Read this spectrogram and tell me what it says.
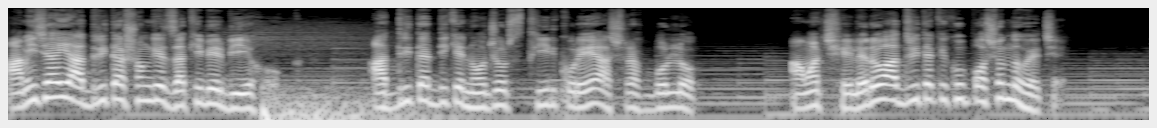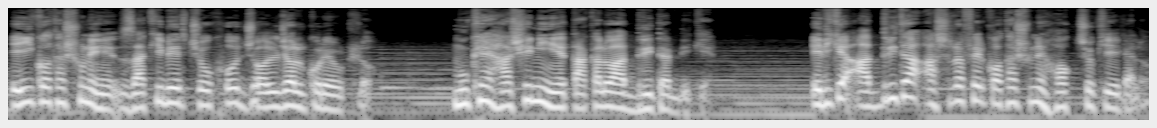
আমি চাই আদ্রিতার সঙ্গে জাকিবের বিয়ে হোক। আদ্রিতার দিকে নজর স্থির করে আশরাফ বলল, আমার ছেলেরও আদ্রিতাকে খুব পছন্দ হয়েছে। এই কথা শুনে জাকিবের চোখও জলজল করে উঠল। মুখে হাসি নিয়ে তাকালো আদ্রিতার দিকে। এদিকে আদ্রিতা আশরাফের কথা শুনে হক চকিয়ে গেল।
